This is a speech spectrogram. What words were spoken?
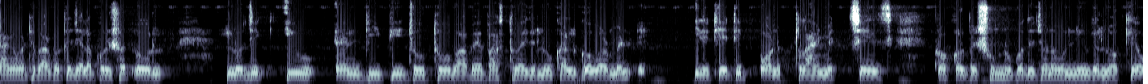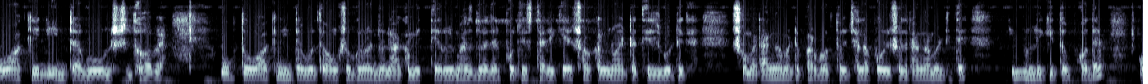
রাঙ্গামাটি পার্বত্য জেলা পরিষদ ও লজিক ইউএনডিপি যৌথভাবে বাস্তবায়িত local government initiative on climate change প্রকল্পের শূন্য পদে জনগণ নিয়োগের লক্ষ্যে ওয়াক ইন ইন্টারভিউ অনুষ্ঠিত হবে। উক্ত ওয়াক ইন ইন্টারভিউতে অংশগ্রহণের জন্য আগামী তেরোই মার্চ দু হাজার পঁচিশ তারিখে সকাল নয়টা তিরিশ ঘটিকা সময় রাঙ্গামাটি পার্বত্য জেলা পরিষদ রাঙ্গামাটিতে নিম্নলিখিত পদে ও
